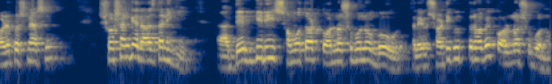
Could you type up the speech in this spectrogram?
পরের প্রশ্নে আসি। শশাঙ্কের রাজধানী কি? দেবগিরি, সমতট কর্ণসুবর্ণ গৌড়। তাহলে এর সঠিক উত্তর হবে কর্ণসুবর্ণ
